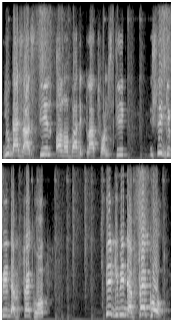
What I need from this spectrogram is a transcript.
You guys are still all over the platform still still giving them fake hope. Still giving them fake hope.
